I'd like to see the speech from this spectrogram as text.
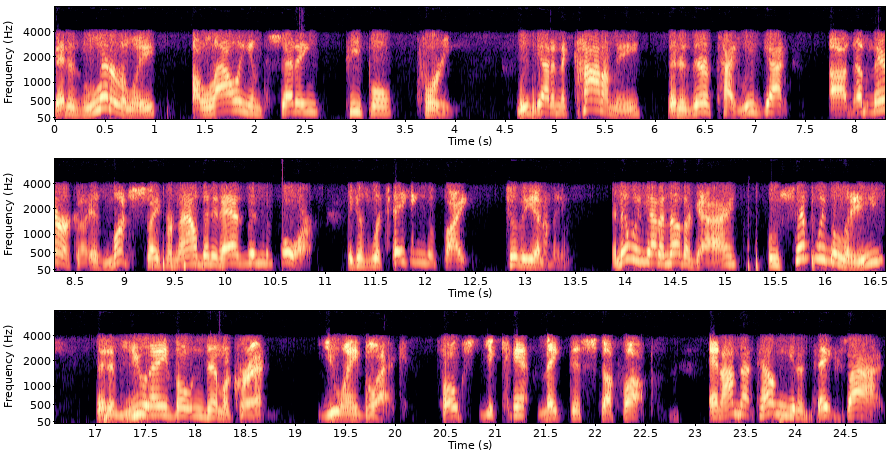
that is literally allowing and setting people free. We've got an economy that is airtight. We've got uh, America is much safer now than it has been before because we're taking the fight to the enemy. And then we've got another guy who simply believes that if you ain't voting Democrat, you ain't black. Folks, you can't make this stuff up. And I'm not telling you to take sides.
